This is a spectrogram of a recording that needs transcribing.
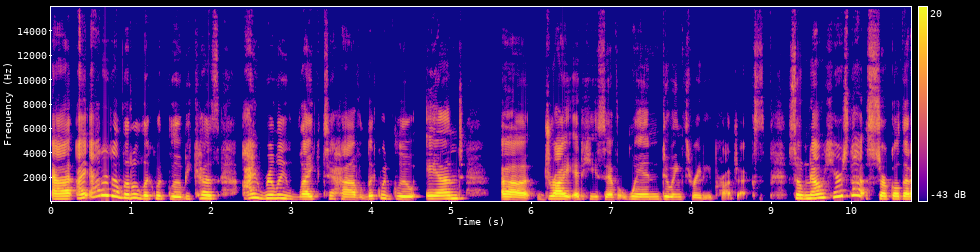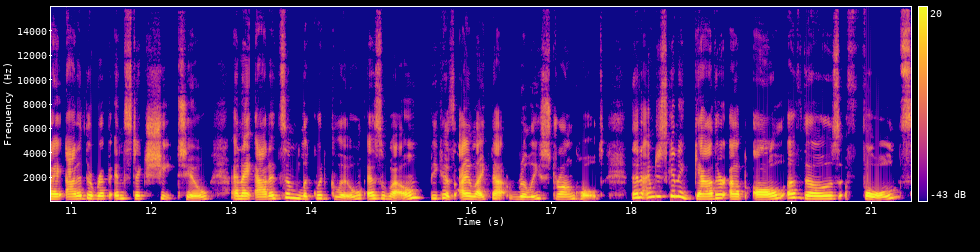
I added a little liquid glue because I really like to have liquid glue and uh, dry adhesive when doing 3D projects. So now here's that circle that I added the rip and stick sheet to, and I added some liquid glue as well because I like that really strong hold. Then I'm just going to gather up all of those folds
